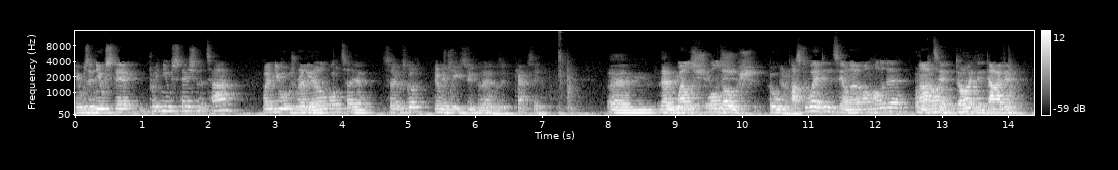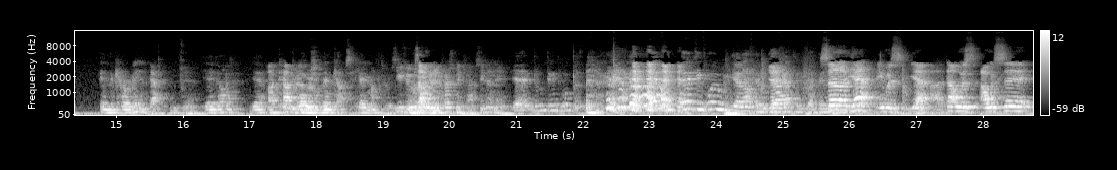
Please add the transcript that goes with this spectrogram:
It was a new state, pretty new station at the time. When you it was really Yeah. old, wasn't it? Yeah. So it was good. Who was chief super then? Was it Capsy? Um, no. it was- Welsh, Welsh, who Yeah. passed away, didn't he, on a, on holiday? Oh, Martin died, died in, in. in the Caribbean. Yeah. Yeah. Yeah, he died. Yeah. I can't It remember. And then Capsy came afterwards. You do Was that very really- impression of Capsy, don't you? Yeah, don't do it. Dirty woo. Yeah, that's him. Yeah. Captain So yeah, it was yeah. That was I would say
